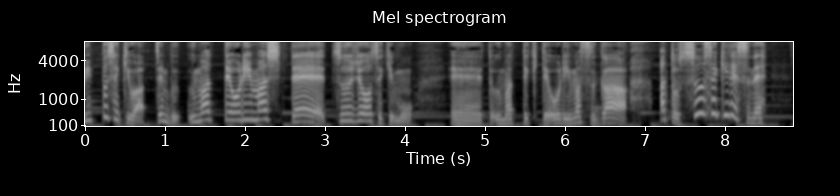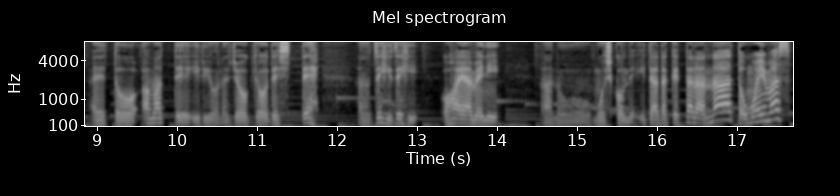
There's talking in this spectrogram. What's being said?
VIP 席は全部埋まっておりまして、通常席も、えっ、ー、と、埋まってきておりますが、あと数席ですね、えっ、ー、と、余っているような状況でして、あの、ぜひぜひお早めに、あの申し込んでいただけたらなと思います。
